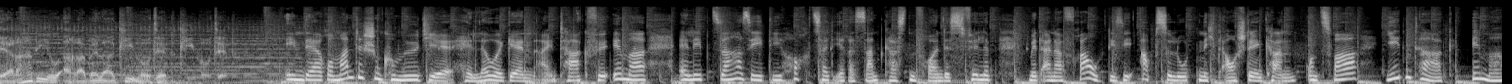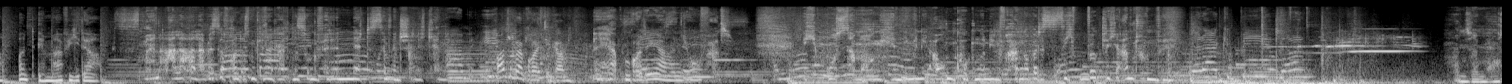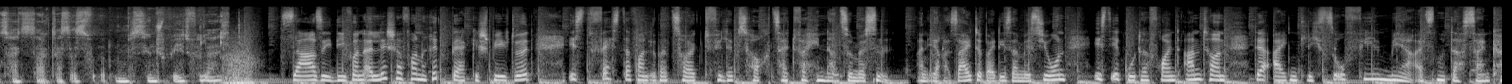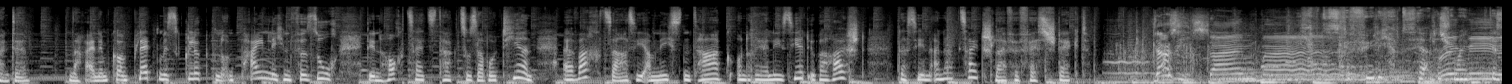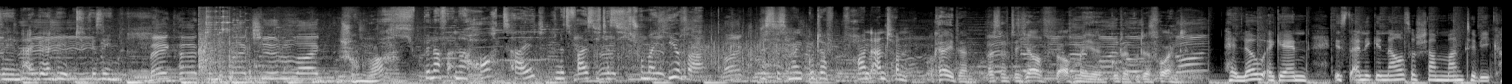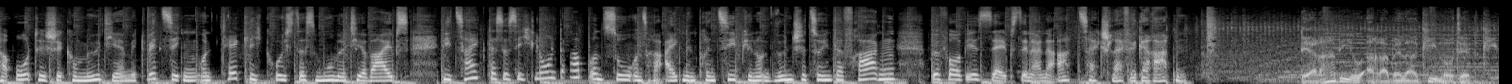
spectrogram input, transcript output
Der Radio Arabella Kinotipp. Kinotipp. In der romantischen Komödie Hello Again, ein Tag für immer, erlebt Sasi die Hochzeit ihres Sandkastenfreundes Philipp mit einer Frau, die sie absolut nicht ausstehen kann. Und zwar jeden Tag, immer und immer wieder. Das ist mein aller, allerbester Freund aus dem Kindergarten. Das ist ungefähr der netteste Mensch, den ich kenne. Braut oder Bräutigam? Ich habe einen Bräutigam in die Hochfahrt. Ich muss da morgen hin, ihm in die Augen gucken und ihn fragen, ob er das sich wirklich antun will. Seinem Hochzeitstag, das ist ein bisschen spät vielleicht. Sasi, die von Alicia von Rittberg gespielt wird, ist fest davon überzeugt, Philipps Hochzeit verhindern zu müssen. An ihrer Seite bei dieser Mission ist ihr guter Freund Anton, der eigentlich so viel mehr als nur das sein könnte. Nach einem komplett missglückten und peinlichen Versuch, den Hochzeitstag zu sabotieren, erwacht Sasi am nächsten Tag und realisiert überrascht, dass sie in einer Zeitschleife feststeckt. Sasi! Ich habe das Gefühl, ich habe das ja alles schon mal gesehen, also erlebt, gesehen. Schon wach? Ich bin auf einer Hochzeit und jetzt weiß ich, dass ich schon mal hier war. Das ist mein guter Freund Anton. Okay, dann pass auf dich auf. Auch mal hier, guter, guter Freund. Hello Again ist eine genauso charmante wie chaotische Komödie mit witzigen und täglich grüßt das Murmeltier-Vibes, die zeigt, dass es sich lohnt, ab und zu unsere eigenen Prinzipien und Wünsche zu hinterfragen, bevor wir selbst in eine Art Zeitschleife geraten. Der Radio Arabella Kinotipp. Kinotipp.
